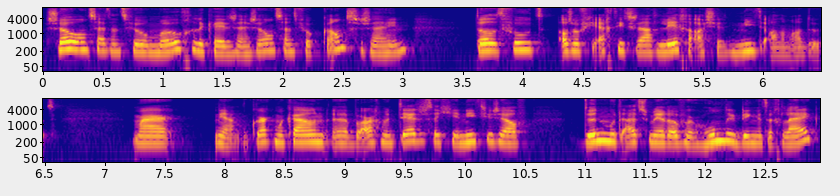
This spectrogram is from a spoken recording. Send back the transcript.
zo ontzettend veel mogelijkheden zijn, zo ontzettend veel kansen zijn. dat het voelt alsof je echt iets laat liggen als je het niet allemaal doet. Maar ja, Greg McCown uh, beargumenteert dus dat je niet jezelf dun moet uitsmeren over honderd dingen tegelijk,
